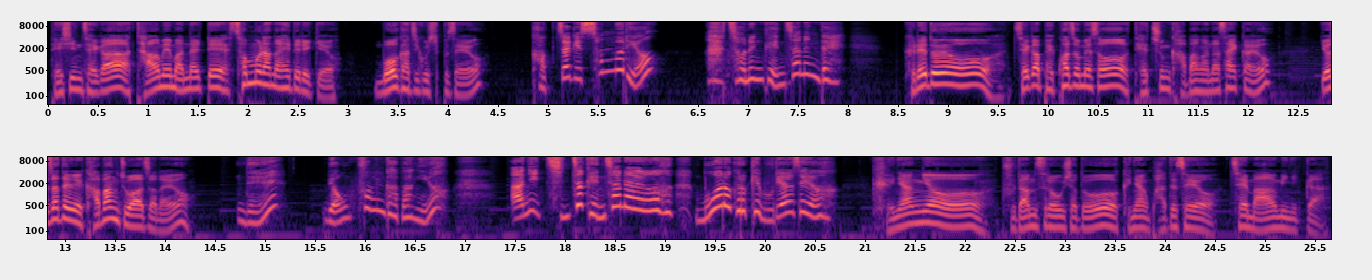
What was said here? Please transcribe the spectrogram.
대신 제가 다음에 만날 때 선물 하나 해드릴게요. 뭐 가지고 싶으세요? 갑자기 선물이요? 아, 저는 괜찮은데. 그래도요, 제가 백화점에서 대충 가방 하나 살까요? 여자들 가방 좋아하잖아요. 네? 명품 가방이요? 아니, 진짜 괜찮아요. 뭐하러 그렇게 무리하세요? 그냥요, 부담스러우셔도 그냥 받으세요. 제 마음이니까.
